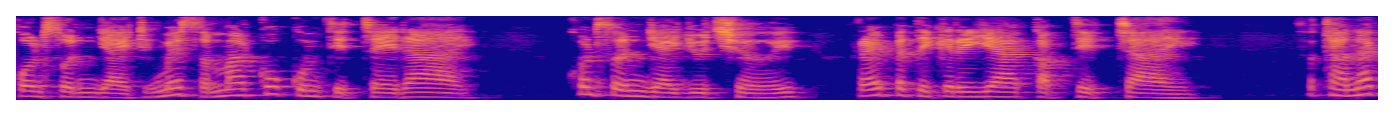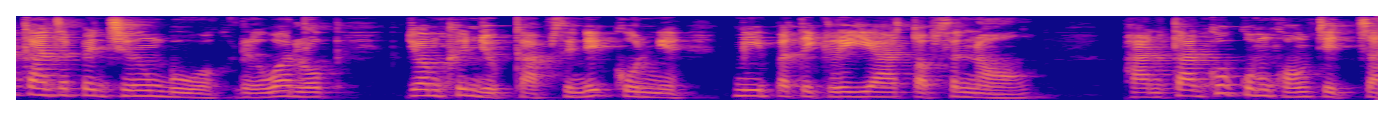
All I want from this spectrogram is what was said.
คนส่วนใหญ่ถึงไม่สามารถควบคุมจิตใจได้ คนส่วนใหญ่อยู่เฉย ไร้ปฏิกิริยากับจิตใจ สถานการณ์จะเป็นเชิงบวก หรือว่าลบย่อมขึ้นอยู่กับสิ่งที่คุณเนี่ยมีปฏิกิริยาตอบสนอง ผ่านการควบคุมของจิตใจ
